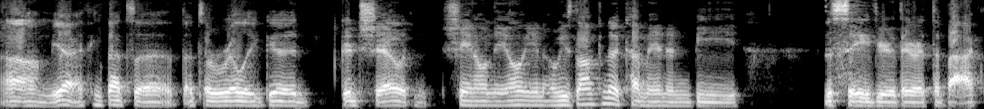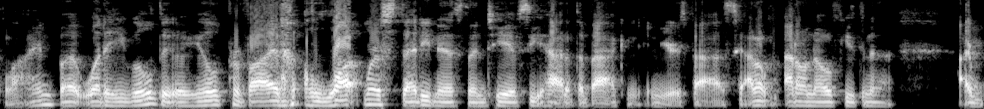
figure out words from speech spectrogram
Um, yeah, I think that's a, that's a really good, good show. Shane O'Neill, you know, he's not going to come in and be the savior there at the back line. But what he will do, he'll provide a lot more steadiness than TFC had at the back in, in years past. I don't I don't know if he's gonna. I,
